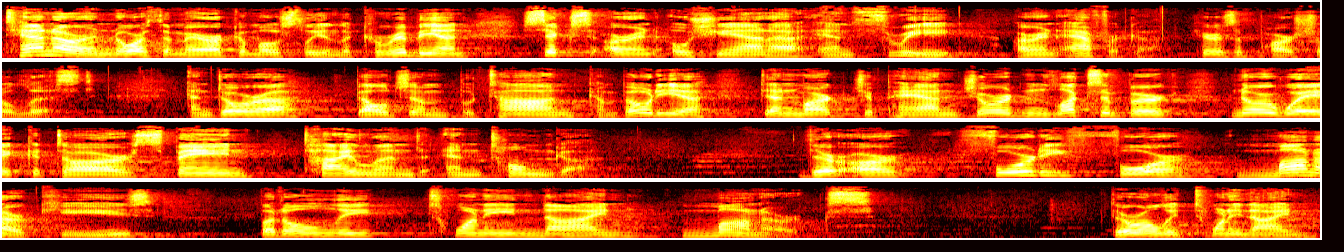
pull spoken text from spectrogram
10 are in North America, mostly in the Caribbean, 6 are in Oceania, and 3 are in Africa. Here's a partial list Andorra, Belgium, Bhutan, Cambodia, Denmark, Japan, Jordan, Luxembourg, Norway, Qatar, Spain, Thailand, and Tonga. There are 44 monarchies, but only 29 monarchs. There are only 29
